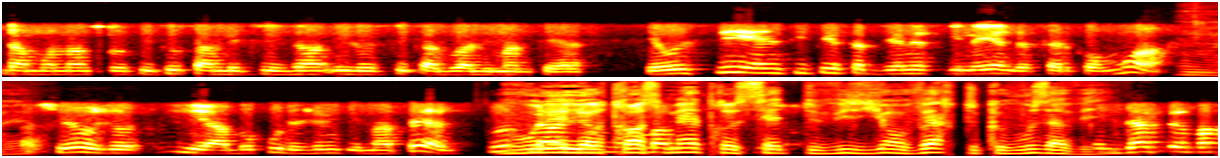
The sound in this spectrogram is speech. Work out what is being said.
dans mon entreprise tout en maîtrisant une logistique agroalimentaire et aussi inciter cette jeunesse guinéenne de faire comme moi. Parce qu'aujourd'hui, il y a beaucoup de jeunes qui m'appellent. Vous voulez leur transmettre cette vision verte que vous avez. Exactement.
